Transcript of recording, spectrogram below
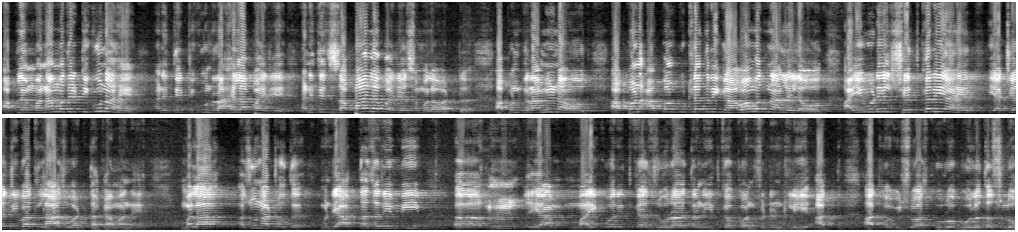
आपल्या मनामध्ये टिकून आहे आणि ते टिकून राहायला पाहिजे आणि ते जपायला पाहिजे असं मला वाटतं. आपण ग्रामीण आहोत आपण आपण कुठल्या तरी गावामधनं आलेलो आहोत आई वडील शेतकरी आहेत याची अजिबात लाज वाटता कामा नये. मला अजून आठवतंय म्हणजे आत्ता जरी मी या माईकवर इतक्या जोरात आणि इतकं कॉन्फिडेंटली आत आत्मविश्वासपूर्वक बोलत असलो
